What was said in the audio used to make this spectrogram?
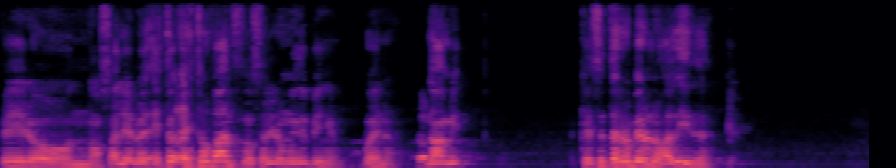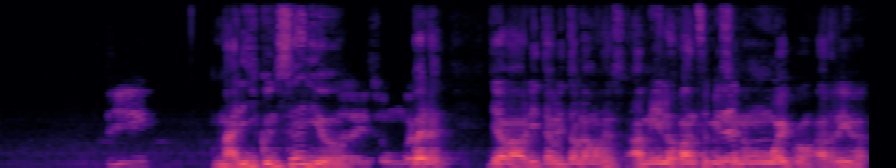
pero no salieron, estos, estos Vans no salieron muy de pinga. Bueno, no, a mí, ¿qué se te rompieron los Adidas? Sí, Marico, ¿en serio? le hizo un hueco. Bueno, ya va, ahorita, ahorita hablamos de eso. A mí los Vans se me hicieron un hueco arriba.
